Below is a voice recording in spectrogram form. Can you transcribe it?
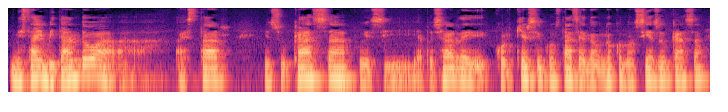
me estaba invitando a, a estar en su casa, pues y a pesar de cualquier circunstancia, no, conocía su casa,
